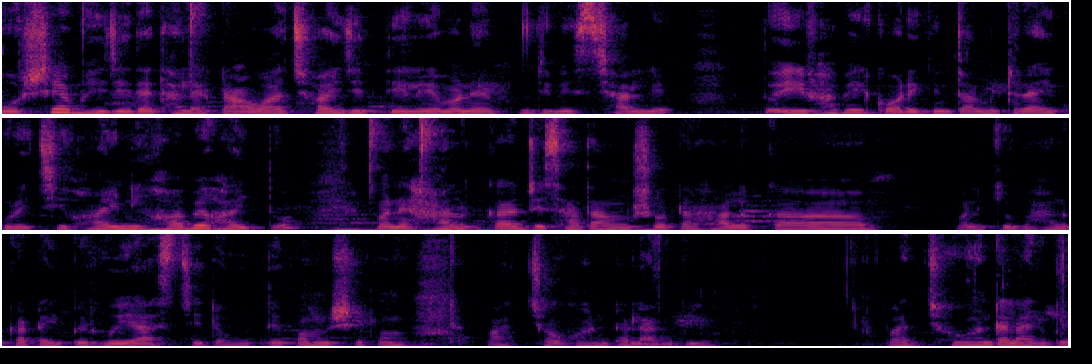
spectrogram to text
বসে ভেজে দেয়। তাহলে একটা আওয়াজ হয় যে তেলে মানে জিনিস ছাড়লে। তো এইভাবেই করে। কিন্তু আমি ট্রাই করেছি, হয়নি, হবে হয়তো। মানে হালকা যে সাদা অংশটা হালকা মানে কি হালকা টাইপের হয়ে আসছে, এটা হতে কমসে কম পাঁচ ছ ঘণ্টা লাগবে। পাঁচ ছ ঘণ্টা লাগবে।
